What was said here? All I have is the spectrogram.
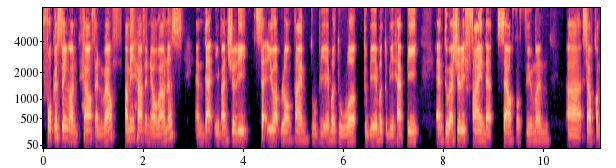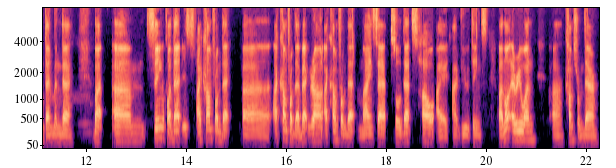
focusing on health and wealth, I mean health and your wellness, and that eventually set you up long time to be able to work, to be able to be happy, and to actually find that self fulfillment, uh, self contentment there. But um, seeing for that is I come from that uh, I come from that background. I come from that mindset. So that's how I, I view things. But not everyone uh, comes from there.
